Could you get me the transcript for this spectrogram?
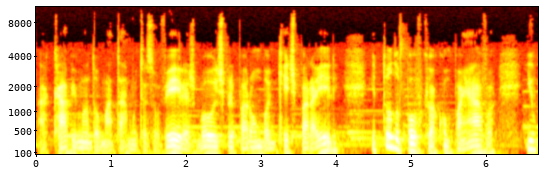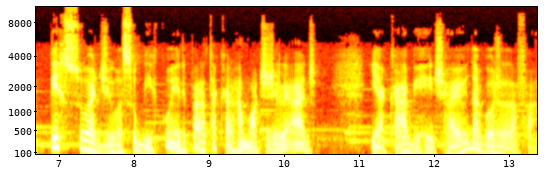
Acabe mandou matar muitas ovelhas, bois, preparou um banquete para ele e todo o povo que o acompanhava e o persuadiu a subir com ele para atacar Ramote de Gileade. E Acabe, rei de Israel, indagou Josafá,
